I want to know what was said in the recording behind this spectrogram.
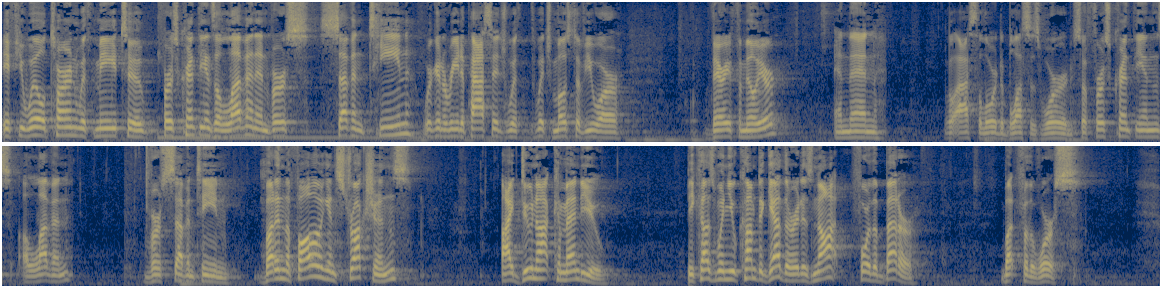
If you will, turn with me to 1 Corinthians 11 and verse 17. We're going to read a passage with which most of you are very familiar, and then we'll ask the Lord to bless His word. So, 1 Corinthians 11, verse 17. But in the following instructions, I do not commend you, because when you come together, it is not for the better, but for the worse.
